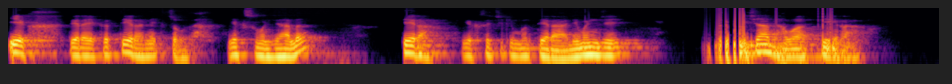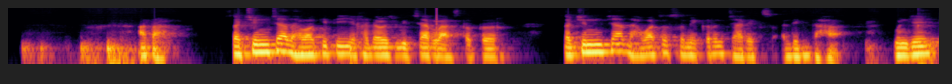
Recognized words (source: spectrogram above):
एक तेरा एक तेरा आणि एक चौदा. एक्स म्हणजे आलं तेरा. एक्सची किंमत तेरा. आली म्हणजे द्रविडच्या धावा तेरा. आता सचिनच्या धावा किती? एखाद्या वेळेस विचारला असतं तर सचिनच्या धावाचं समीकरण चार एक्स अधिक दहा. म्हणजे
